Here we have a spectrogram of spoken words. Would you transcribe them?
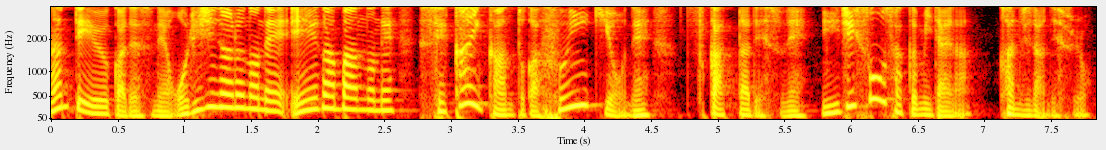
なんていうかですね、オリジナルのね、映画版のね、世界観とか雰囲気をね、使ったですね、二次創作みたいな感じなんですよ。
